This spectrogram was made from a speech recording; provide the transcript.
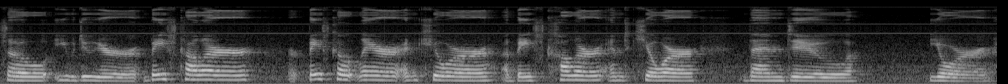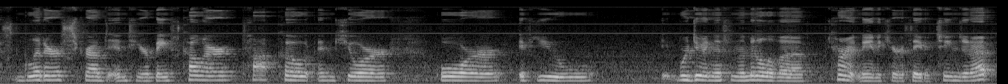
So you would do your base color, or base coat layer and cure, a base color and cure, then do your glitter scrubbed into your base color, top coat and cure, or if you were doing this in the middle of a current manicure, say to change it up,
